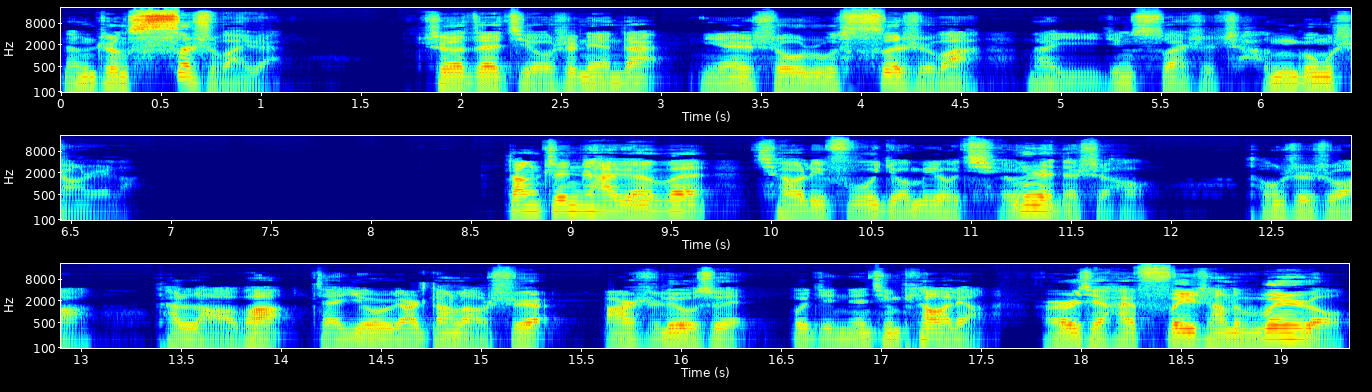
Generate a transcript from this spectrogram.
能挣四十万元，这在九十年代年收入四十万，那已经算是成功商人了。当侦查员问乔利夫有没有情人的时候，同事说啊，他老婆在幼儿园当老师，二十六岁，不仅年轻漂亮，而且还非常的温柔。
